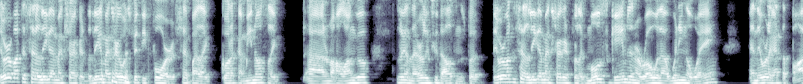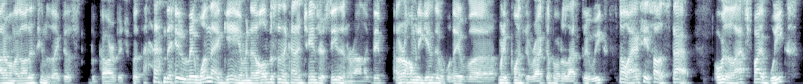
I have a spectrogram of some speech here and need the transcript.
They were about to set a Liga MX record. The Liga MX record was fifty four, set by like Caminos, like uh, I don't know how long ago. It was like in the early 2000s, but they were about to set a Liga MX record for like most games in a row without winning away. And they were like at the bottom. I'm like, oh, this team is like just garbage. But they they won that game, and all of a sudden they kind of changed their season around. Like they've I don't know how many games they've, they've uh, how many points they've racked up over the last three weeks. No, I actually saw a stat over the last five weeks.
